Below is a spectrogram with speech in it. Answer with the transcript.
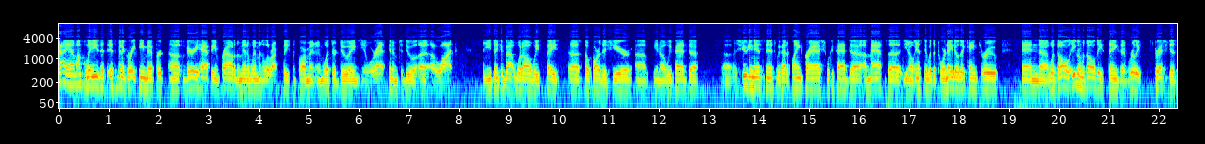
I am. I'm pleased. It's, it's been a great team effort. Uh, very happy and proud of the men and women of Little Rock Police Department and what they're doing. You know, we're asking them to do a, a lot. You think about what all we've faced uh, so far this year. Uh, you know, we've had uh, uh, shooting incidents. We've had a plane crash. We've had uh, a mass, uh, you know, incident with the tornado that came through. And uh, with all, even with all these things that have really stretched us,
